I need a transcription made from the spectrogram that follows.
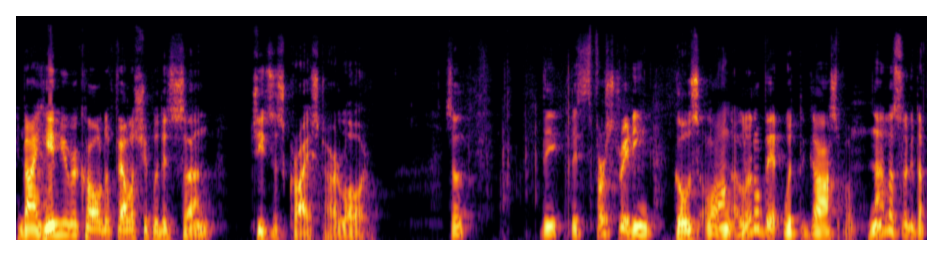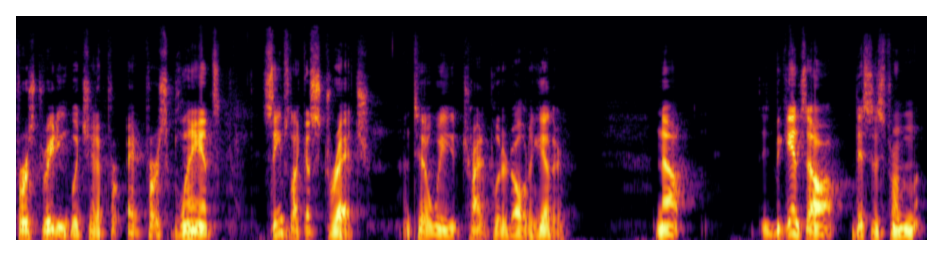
And by him you were called to fellowship with his Son, Jesus Christ our Lord. So the, this first reading goes along a little bit with the gospel. Now let's look at the first reading, which at, a, at first glance seems like a stretch until we try to put it all together. Now, it begins out, this is from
